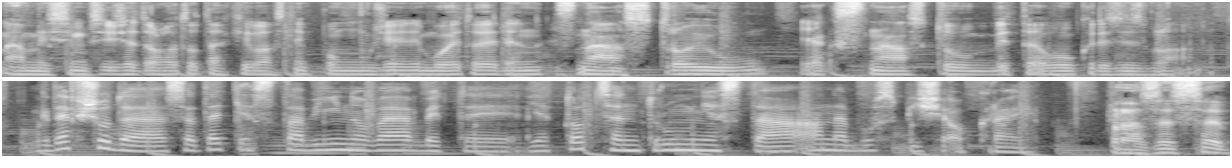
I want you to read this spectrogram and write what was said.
A myslím si, že tohle to taky vlastně pomůže, nebo je to jeden z nástrojů, jak s nás tu bytovou krizi zvládat. Kde všude se teď staví nové byty? Je to centrum města anebo spíše okraj? V Praze se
